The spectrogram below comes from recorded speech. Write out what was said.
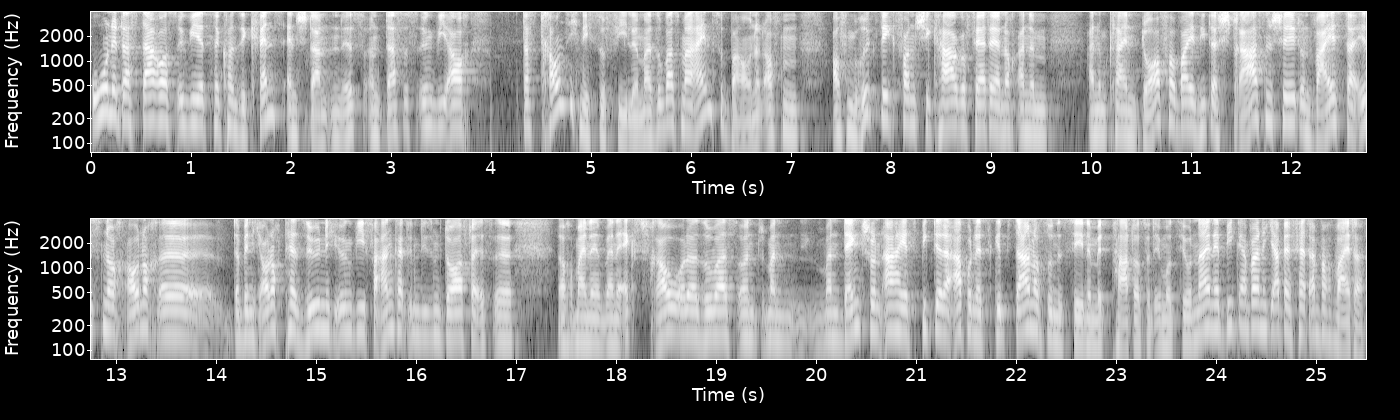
ohne dass daraus irgendwie jetzt eine Konsequenz entstanden ist. Und das ist irgendwie auch, das trauen sich nicht so viele, mal sowas mal einzubauen. Und auf dem, auf dem Rückweg von Chicago fährt er ja noch an einem, an einem kleinen Dorf vorbei, sieht das Straßenschild und weiß, da ist noch auch noch, äh, da bin ich auch noch persönlich irgendwie verankert in diesem Dorf, da ist äh, noch meine, meine Ex-Frau oder sowas und man, man denkt schon, ah, jetzt biegt er da ab und jetzt gibt es da noch so eine Szene mit Pathos und Emotionen. Nein, er biegt einfach nicht ab, er fährt einfach weiter.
